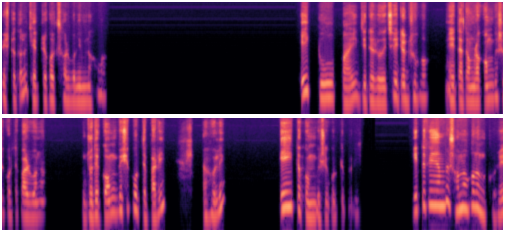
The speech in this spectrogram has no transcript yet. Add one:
পৃষ্ঠতলের ক্ষেত্রফল সর্বনিম্ন হওয়া। এই টু পাই যেটা রয়েছে এটা ধ্রুবক, এটা তো আমরা কম বেশি করতে পারব না। যদি কম বেশি করতে পারি, তাহলে এইটা কম বেশি করতে পারি। এটাকে আমরা সমাকলন করে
